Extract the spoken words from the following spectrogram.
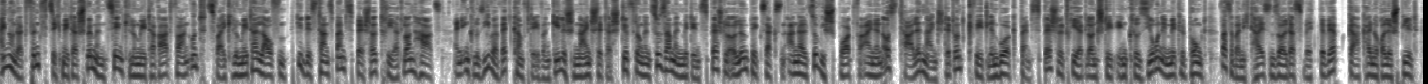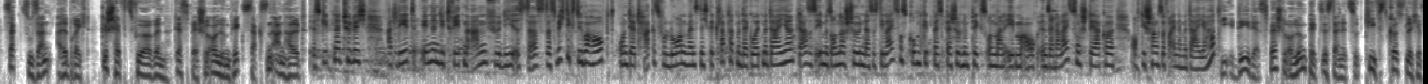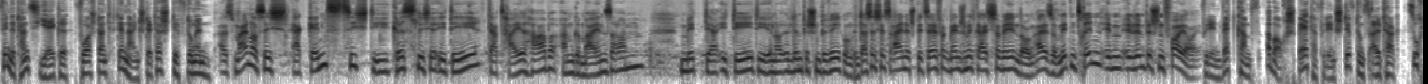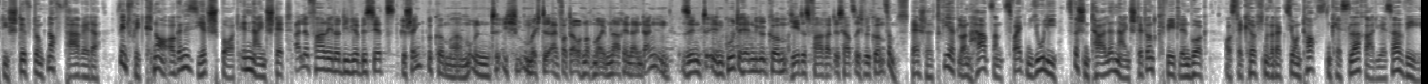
150 Meter Schwimmen, 10 Kilometer Radfahren und 2 Kilometer Laufen. Die Distanz beim Special Triathlon Harz. Ein inklusiver Wettkampf der evangelischen Neinstädter Stiftungen zusammen mit den Special Olympics Sachsen-Anhalt sowie Sportvereinen aus Thale, Neinstedt und Quedlinburg. Beim Special Triathlon steht Inklusion im Mittelpunkt, was aber nicht heißen soll, dass Wettbewerb gar keine Rolle spielt, sagt Susanne Albrecht, Geschäftsführerin der Special Olympics Sachsen-Anhalt. Es gibt natürlich AthletInnen, die treten an, für die ist das das Wichtigste Wichtigste überhaupt. Und der Tag ist verloren, wenn es nicht geklappt hat mit der Goldmedaille. Da ist es eben besonders schön, dass es die Leistungsgruppen gibt bei Special Olympics und man eben auch in seiner Leistungsstärke auch die Chance auf eine Medaille hat. Die Idee der Special Olympics ist eine zutiefst köstliche, findet Hans Jäkel, Vorstand der Neinstädter Stiftungen. Aus meiner Sicht ergänzt sich die christliche Idee der Teilhabe am Gemeinsamen mit der Idee, die in der olympischen Bewegung. Und das ist jetzt eine speziell für Menschen mit geistiger Behinderung. Also mittendrin im Olympischen olympischen Feuer. Für den Wettkampf, aber auch später für den Stiftungsalltag sucht die Stiftung noch Fahrräder. Winfried Knorr organisiert Sport in Neinstedt. Alle Fahrräder, die wir bis jetzt geschenkt bekommen haben, und ich möchte einfach da auch noch mal im Nachhinein danken, sind in gute Hände gekommen. Jedes Fahrrad ist herzlich willkommen. Zum Special Triathlon Harz am 2. Juli zwischen Thale, Neinstedt und Quedlinburg. Aus der Kirchenredaktion Torsten Kessler, Radio SAW.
